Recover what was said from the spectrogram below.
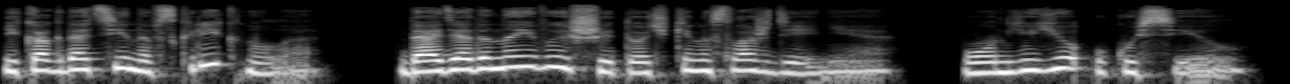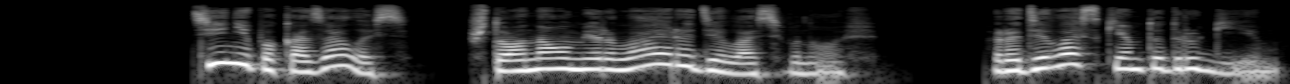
И когда Тина вскрикнула, дойдя до наивысшей точки наслаждения, он ее укусил. Тине показалось, что она умерла и родилась вновь. Родилась кем-то другим,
